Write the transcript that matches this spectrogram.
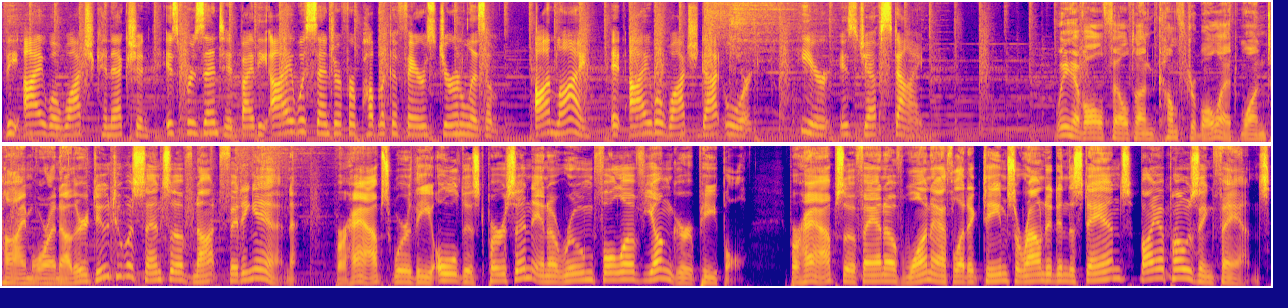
The Iowa Watch Connection is presented by the Iowa Center for Public Affairs Journalism, online at iowawatch.org. Here is Jeff Stein. We have all felt uncomfortable at one time or another due to a sense of not fitting in. Perhaps we're the oldest person in a room full of younger people. Perhaps a fan of one athletic team surrounded in the stands by opposing fans.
